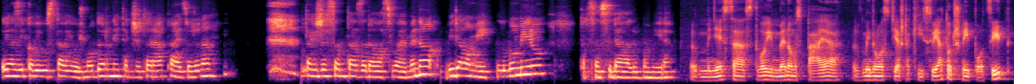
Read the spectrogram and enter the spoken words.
jazykový ústav je už moderný, takže to ráta aj so ženami. takže som tam zadala svoje meno, vydalo mi Lubomíru, tak som si dala Ľubomíra. Mne sa s tvojim menom spája v minulosti až taký sviatočný pocit,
